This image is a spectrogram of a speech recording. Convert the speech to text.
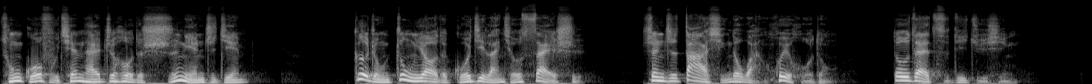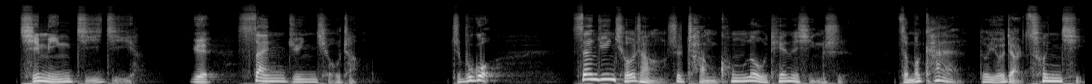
从国府迁台之后的十年之间，各种重要的国际篮球赛事，甚至大型的晚会活动，都在此地举行，其名籍籍，曰三军球场。只不过。三军球场是场空露天的形式，怎么看都有点村气。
